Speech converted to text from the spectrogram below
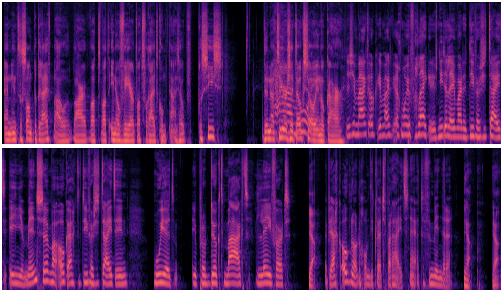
een interessant bedrijf bouwen waar wat, wat innoveert, wat vooruitkomt. Nou, zo precies. De natuur Ja, zit ook zo in elkaar. Dus je maakt ook je maakt echt mooie vergelijkingen. Dus niet alleen maar de diversiteit in je mensen, maar ook eigenlijk de diversiteit in hoe je het, je product maakt, levert. Ja. Heb je eigenlijk ook nodig om die kwetsbaarheid nou ja, te verminderen. Ja, ja.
